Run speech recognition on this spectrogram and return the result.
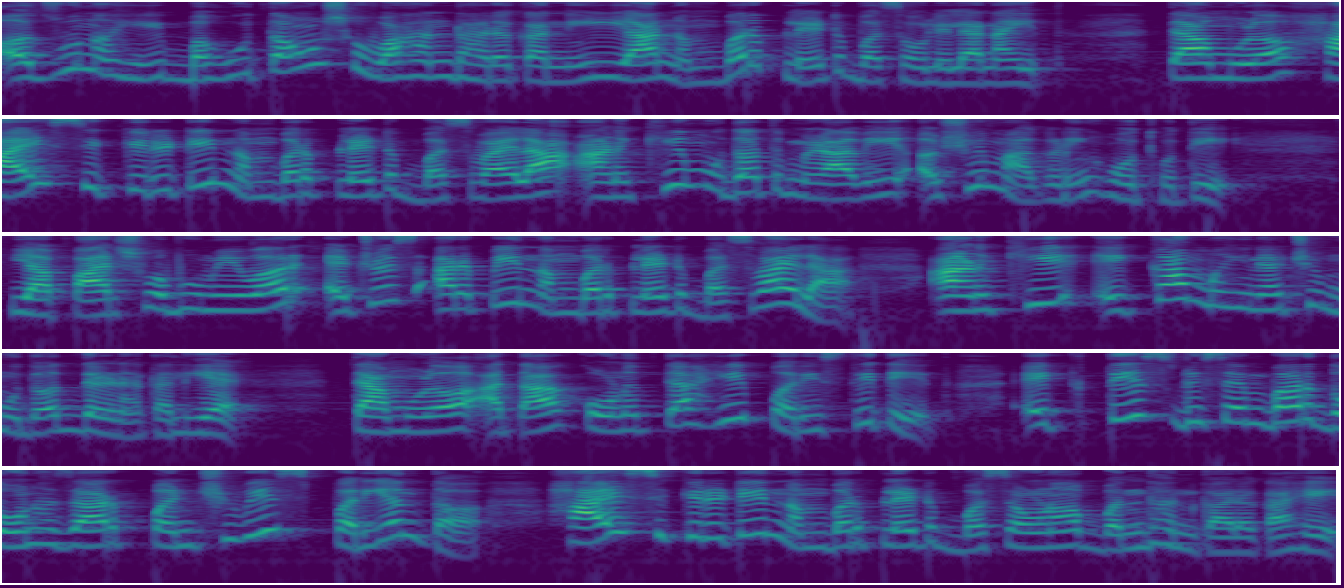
अजूनही बहुतांश वाहनधारकांनी या नंबर प्लेट बसवलेल्या नाहीत. त्यामुळं हाय सिक्युरिटी नंबर प्लेट बसवायला आणखी मुदत मिळावी अशी मागणी होत होती. या पार्श्वभूमीवर H S R P number plate बसवायला आणखी एका महिन्याची मुदत देण्यात आली आहे. त्यामुळं आता कोणत्याही परिस्थितीत एकतीस डिसेंबर दोन हजार पंचवीसपर्यंत हाय सिक्युरिटी नंबर प्लेट बसवणं बंधनकारक आहे.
